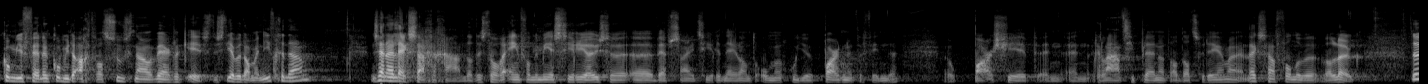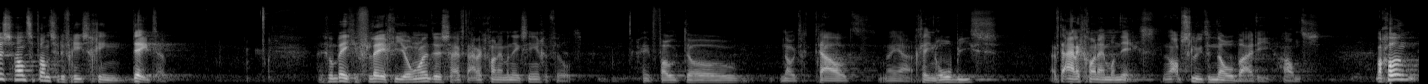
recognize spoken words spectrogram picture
kom je verder, kom je erachter wat Soes nou werkelijk is. Dus die hebben we dan maar niet gedaan. We zijn naar Alexa gegaan. Dat is toch een van de meer serieuze websites hier in Nederland om een goede partner te vinden. Ook Parship en, en al dat soort dingen. Maar Alexa vonden we wel leuk. Dus Hans Pansje de Vries ging daten. Hij is een beetje verlegen jongen, dus hij heeft eigenlijk gewoon helemaal niks ingevuld. Geen foto, nooit getrouwd, nou ja, geen hobby's. Hij heeft eigenlijk gewoon helemaal niks. Een absolute nobody, Hans. Maar gewoon,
